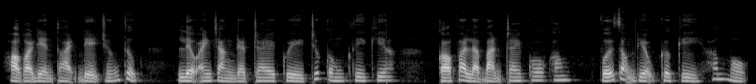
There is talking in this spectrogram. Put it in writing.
Họ gọi điện thoại để chứng thực liệu anh chàng đẹp trai quỳ trước công ty kia có phải là bạn trai cô không? Với giọng điệu cực kỳ hâm mộ.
